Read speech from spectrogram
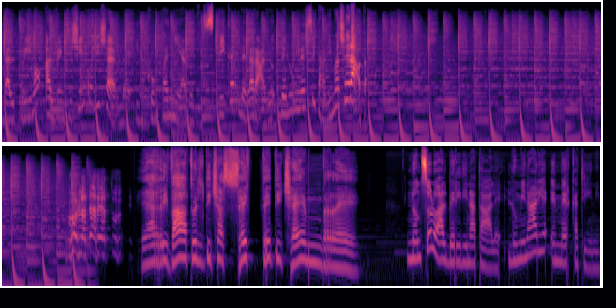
dal 1 al 25 dicembre, in compagnia degli speaker della radio dell'Università di Macerata. Buon Natale a tutti! È arrivato il 17 dicembre. Non solo alberi di Natale, luminarie e mercatini.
